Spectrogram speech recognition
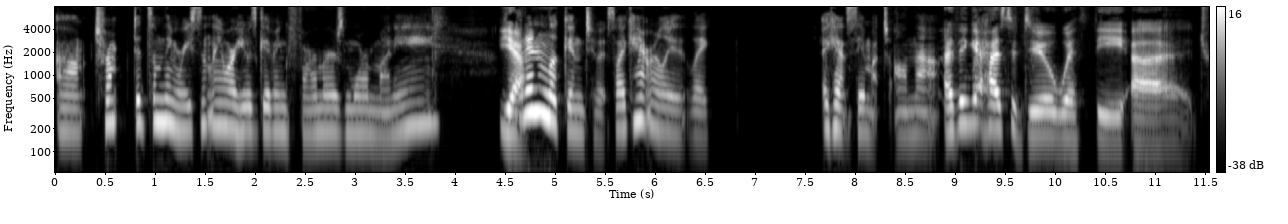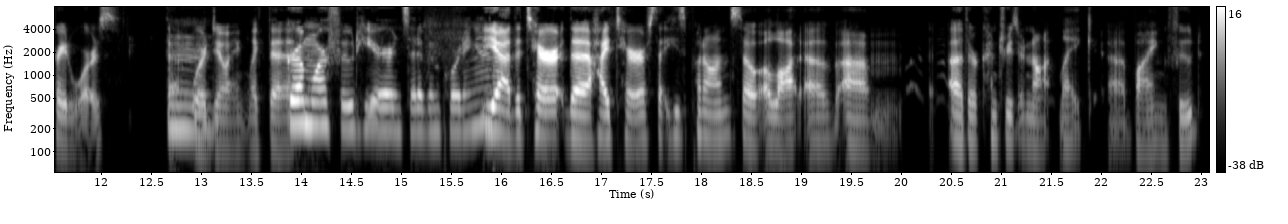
um, Trump did something recently where he was giving farmers more money. Yeah. I didn't look into it, so I can't really like. I can't say much on that. I think it has to do with the uh, trade wars that we're Mm. doing, like the Grow more food here instead of importing it. yeah the tar- the high tariffs that he's put on. So a lot of um, other countries are not like uh, buying food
